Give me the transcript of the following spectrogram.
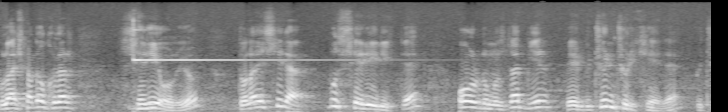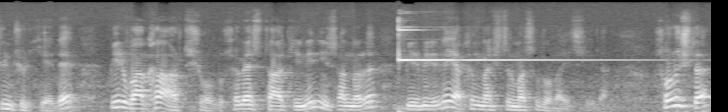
Bulaşma da o kadar seri oluyor. Dolayısıyla bu serilikte ordumuzda bir ve bütün Türkiye'de, bütün Türkiye'de bir vaka artışı oldu. Sömestr tatilinin insanları birbirine yakınlaştırması dolayısıyla. Sonuçta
